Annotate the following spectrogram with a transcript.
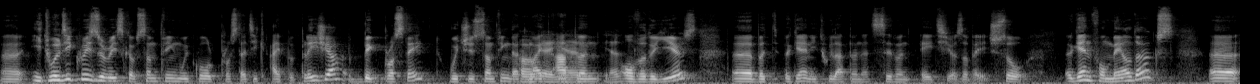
Uh, it will decrease the risk of something we call prostatic hyperplasia, a big prostate, which is something that might yeah, happen yeah. over the years, uh, but again, it will happen at seven, eight years of age. So again, for male dogs, uh,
